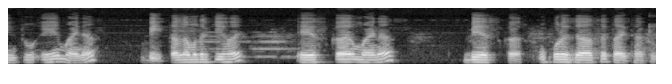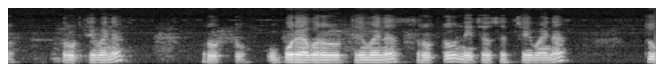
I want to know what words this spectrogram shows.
into A minus B তাহলে আমাদের কি হয়? A square minus B square উপরে যা আছে তাই থাকল। Root three minus root two উপরে আবার root three minus root two নিচে হচ্ছে থ্রি মাইনাস টু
